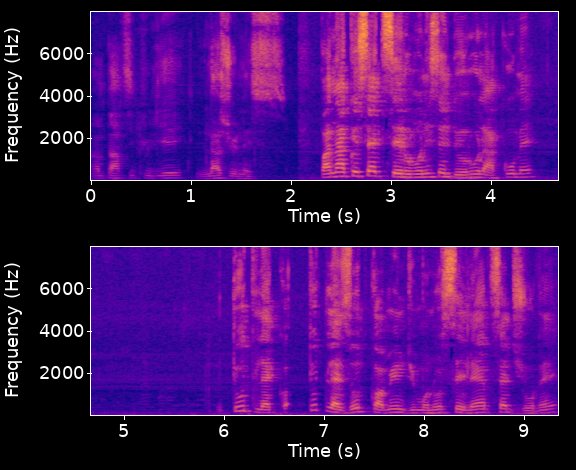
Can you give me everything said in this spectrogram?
en particulier la jeunesse. Pendant que cette cérémonie se déroule à Comé, toutes les, toutes les autres communes du Mono célèbrent cette journée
